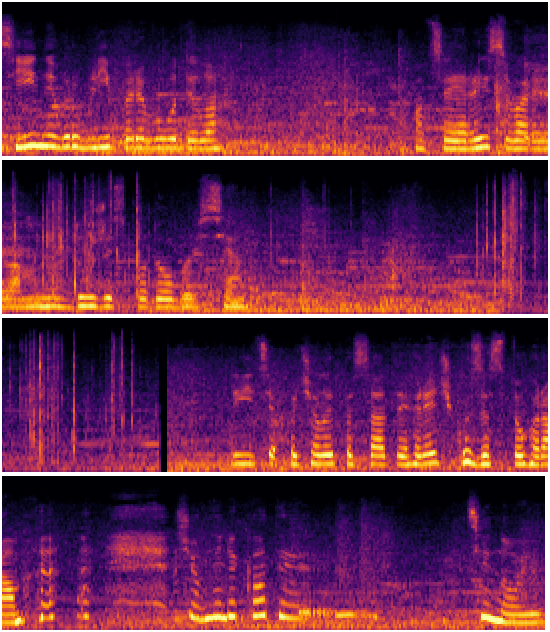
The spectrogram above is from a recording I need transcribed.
ціни в рублі переводила. Оцей рис варила, мені дуже сподобався. Дивіться, почали писати гречку за 100 грам, щоб не лякати ціною.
